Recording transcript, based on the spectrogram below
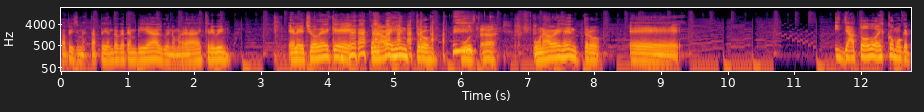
papi, si me estás pidiendo que te envíe algo y no me dejas escribir, el hecho de que una vez entro, una vez entro eh, y ya todo es como que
